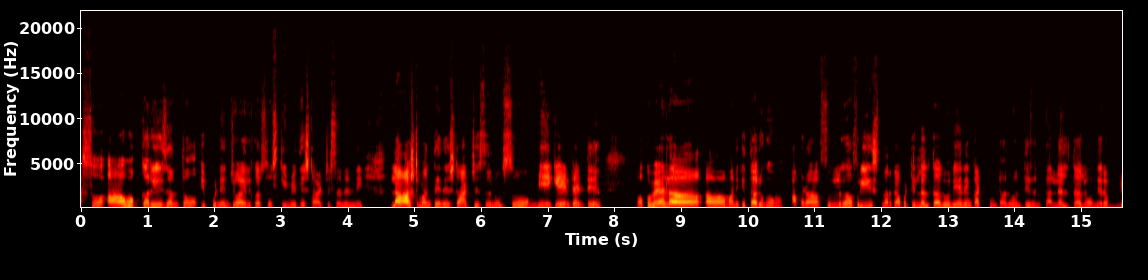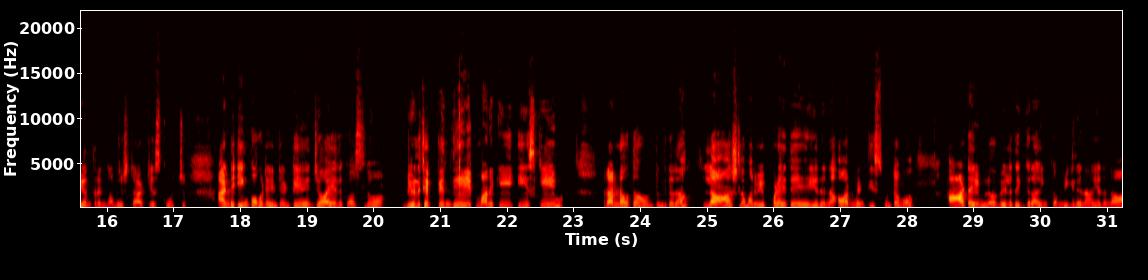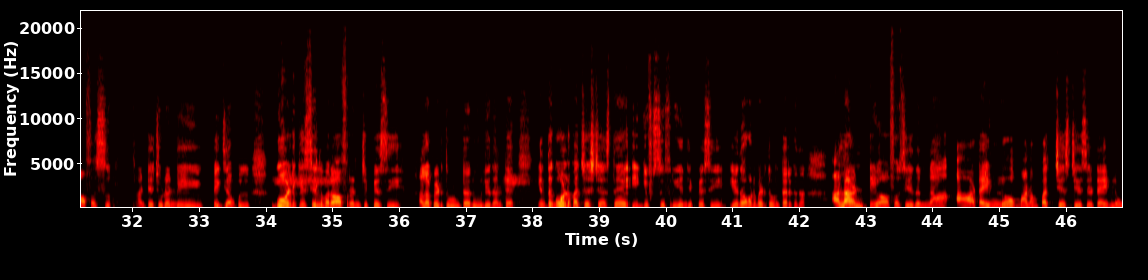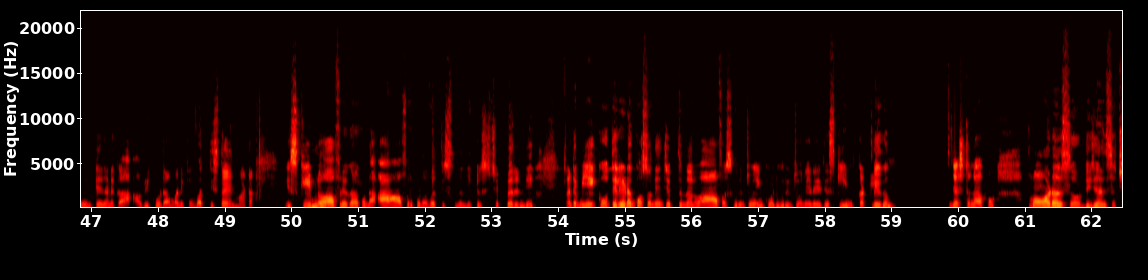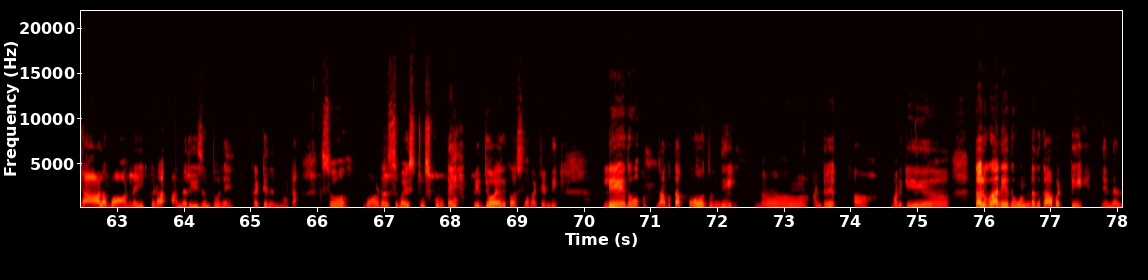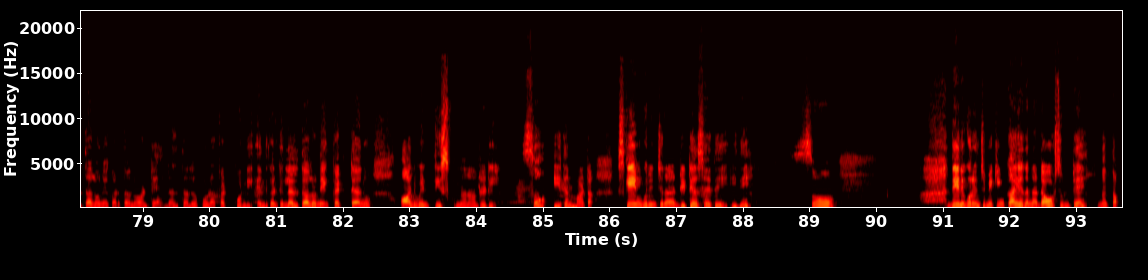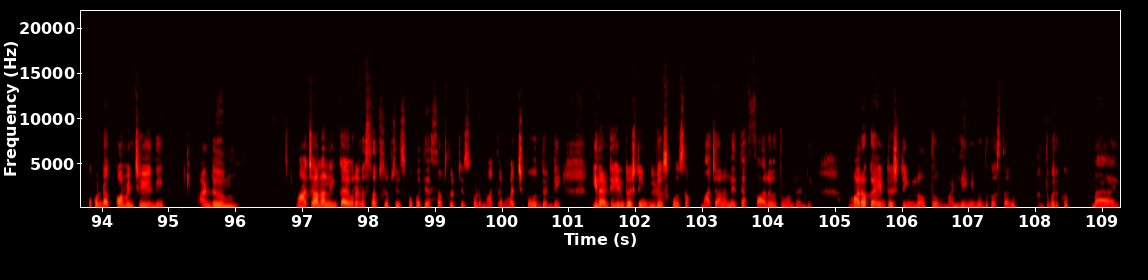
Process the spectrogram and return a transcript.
సో ఆ ఒక్క రీజన్తో ఇప్పుడు నేను జాయిల్ కాస్ట్లో స్కీమ్ అయితే స్టార్ట్ చేశానండి. లాస్ట్ మంతే నేను స్టార్ట్ చేశాను. సో మీకేంటంటే ఒకవేళ మనకి తరుగు అక్కడ ఫుల్గా ఫ్రీ ఇస్తున్నారు కాబట్టి లలితాలోనే నేను కట్టుకుంటాను అంతే కనుక లలితాలో నిరభ్యంతరంగా మీరు స్టార్ట్ చేసుకోవచ్చు. అండ్ ఇంకొకటి ఏంటంటే జాయిల్ కాస్ట్లో వీళ్ళు చెప్పింది మనకి ఈ స్కీమ్ రన్ అవుతూ ఉంటుంది కదా లాస్ట్లో మనం ఎప్పుడైతే ఏదైనా ఆర్నమెంట్ తీసుకుంటామో ఆ టైంలో వీళ్ళ దగ్గర ఇంకా మిగిలిన ఏదైనా ఆఫర్స్ అంటే చూడండి ఎగ్జాంపుల్ గోల్డ్కి సిల్వర్ ఆఫర్ అని చెప్పేసి అలా పెడుతూ ఉంటారు. లేదంటే ఇంత గోల్డ్ పర్చేస్ చేస్తే ఈ గిఫ్ట్స్ ఫ్రీ అని చెప్పేసి ఏదో ఒకటి పెడుతూ ఉంటారు కదా. అలాంటి ఆఫర్స్ ఏదన్నా ఆ టైంలో మనం పర్చేస్ చేసే టైంలో ఉంటే కనుక అవి కూడా మనకి వర్తిస్తాయి అన్నమాట ఈ స్కీమ్లో ఆఫరే కాకుండా ఆ ఆఫర్ కూడా వర్తిస్తుందని చెప్పేసి చెప్పారండి. అంటే మీకు తెలియడం కోసం నేను చెప్తున్నాను. ఆ ఆఫర్స్ గురించో ఇంకోటి గురించో నేనైతే స్కీమ్ కట్టలేదు. జస్ట్ నాకు మోడల్స్ డిజైన్స్ చాలా బాగున్నాయి ఇక్కడ అన్న రీజన్తోనే కట్టానమాట సో మోడల్స్ వైజ్ చూసుకుంటే మీరు జోయల్ కాస్ట్లో కట్టండి. లేదు నాకు తక్కువ అవుతుంది. అంటే మనకి తరుగు అనేది ఉండదు కాబట్టి నేను లలితాలోనే కడతాను అంటే లలితాలో కూడా కట్టుకోండి. ఎందుకంటే లలితాలో నేను కట్టాను ఆర్నమెంట్ తీసుకున్నాను ఆల్రెడీ. సో ఇదనమాట స్కీమ్ గురించిన డీటెయిల్స్ అయితే ఇది. సో దీని గురించి మీకు ఇంకా ఏదైనా డౌట్స్ ఉంటే నాకు తప్పకుండా కామెంట్ చేయండి. అండ్ మా ఛానల్ని ఇంకా ఎవరైనా సబ్స్క్రైబ్ చేసుకోకపోతే సబ్స్క్రైబ్ చేసుకోవడం మాత్రం మర్చిపోవద్దండి. ఇలాంటి ఇంట్రెస్టింగ్ వీడియోస్ కోసం మా ఛానల్ అయితే ఫాలో అవుతూ ఉండండి. మరొక ఇంట్రెస్టింగ్ లాగ్తో మళ్ళీ మీ ముందుకు వస్తాను అంతవరకు బాయ్.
